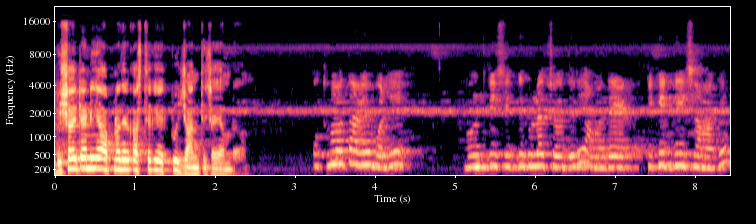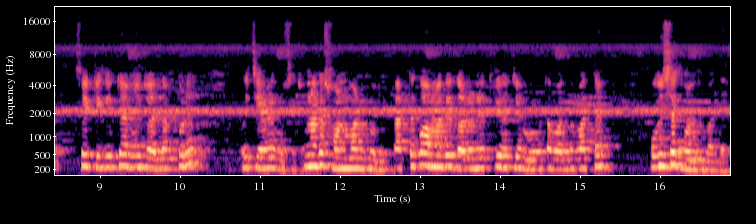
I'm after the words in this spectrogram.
বিষয়টা নিয়ে আপনাদের কাছ থেকে একটু জানতে চাই আমরা। প্রথমত আমি বলি, মন্ত্রী সিদ্দিকুল্লাহ চৌধুরী আমাদের টিকিট দিয়েছে আমাকে। সেই টিকিটে আমি জয়লাভ করে ওই চেয়ারে বসেছি। ওনাকে সম্মান করি। তার থেকেও আমাদের দলনেত্রী হচ্ছে মমতা বন্দ্যোপাধ্যায়। অভিষেক বন্দ্যোপাধ্যায়।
